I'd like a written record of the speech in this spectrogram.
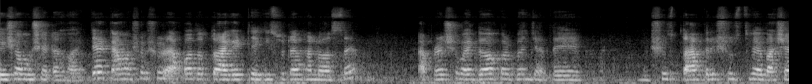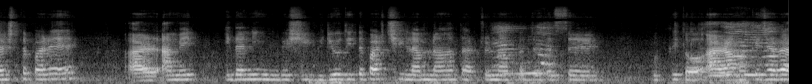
এই সমস্যাটা হয়। দেখ আমার শ্বশুর আপাতত আগের থেকে কিছুটা ভালো আছে। আপনারা সবাই দোয়া করবেন যাতে সুস্থ, তাড়াতাড়ি সুস্থ হয়ে বাসায় আসতে পারে। আর আমি ইদানিং বেশি ভিডিও দিতে পারছিলাম না, তার জন্য আপনাদের কাছে দুঃখিত আর আমাকে যারা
